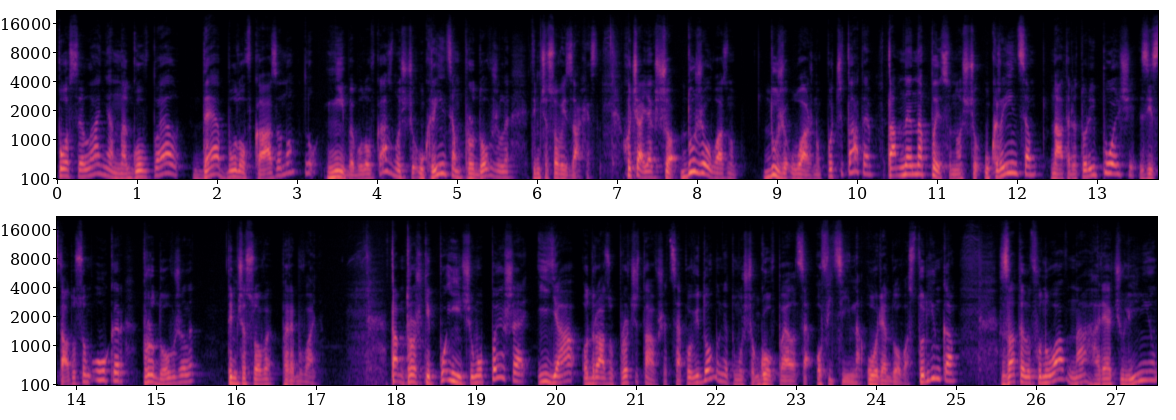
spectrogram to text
Посилання на gov.pl, де було вказано, ну ніби було вказано, що українцям продовжили тимчасовий захист. Хоча, якщо дуже уважно, дуже уважно почитати, там не написано, що українцям на території Польщі зі статусом Укр продовжили тимчасове перебування. Там трошки по-іншому пише, і я одразу прочитавши це повідомлення, тому що gov.pl – це офіційна урядова сторінка, зателефонував на гарячу лінію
